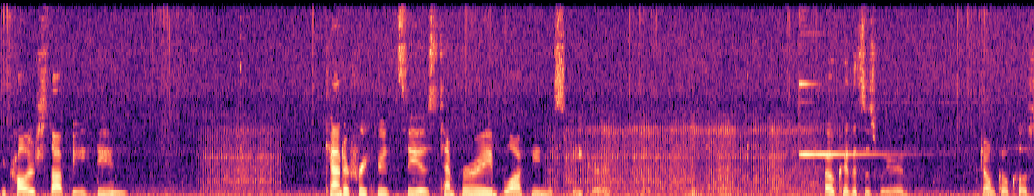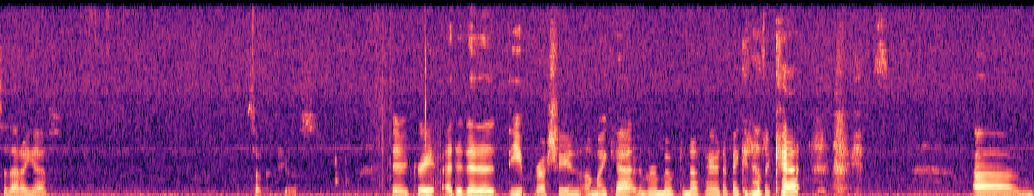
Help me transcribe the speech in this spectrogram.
your collars stop beeping? Counter frequency is temporary blocking the speaker. Okay, this is weird. Don't go close to that, I guess? So confused. They're great. I did a deep brushing on my cat and removed enough hair to make another cat. um,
